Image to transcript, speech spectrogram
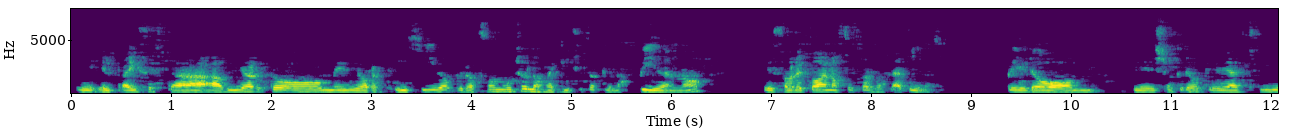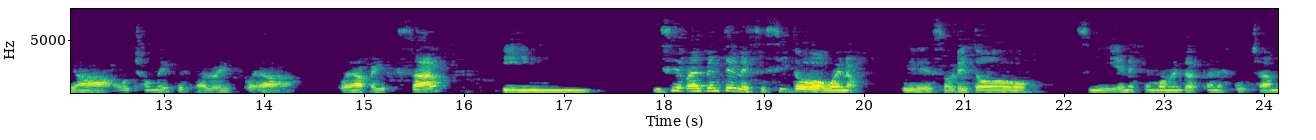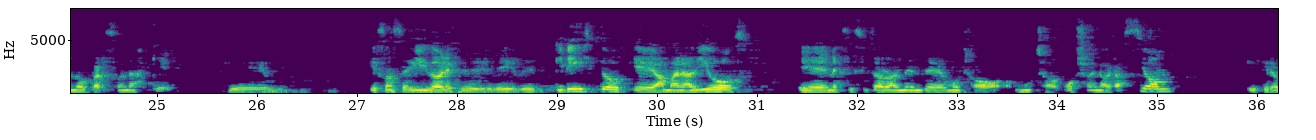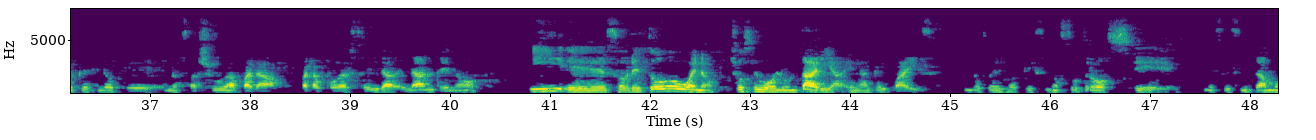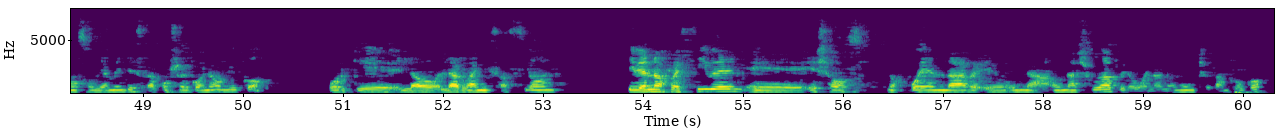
eh, el país está abierto, medio restringido, pero son muchos los requisitos que nos piden, ¿no? Eh, sobre todo a nosotros los latinos. Pero yo creo que de aquí a ocho meses tal vez pueda, pueda regresar y y sí, realmente necesito, bueno, eh, sobre todo si en este momento están escuchando personas que, que, son seguidores de, Cristo, que aman a Dios, eh, necesito realmente mucho, mucho apoyo en oración, que creo que es lo que nos ayuda para, para poder seguir adelante, ¿no? Y eh, sobre todo, bueno, yo soy voluntaria en aquel país, entonces lo que nosotros necesitamos obviamente ese apoyo económico porque la, organización, si bien nos reciben, eh, ellos nos pueden dar eh, una, una, ayuda, pero bueno, no mucho tampoco.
